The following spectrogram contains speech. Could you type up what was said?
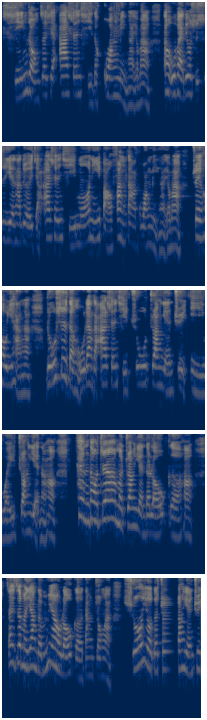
形容这些阿僧祇的光明啊，有没有？到五百六十四页，他就有讲阿僧祇摩尼宝放大光明啊，有没有？最后一行啊，如是等无量的阿僧祇诸庄严具，以为庄严了哈。看到这么庄严的楼阁哈，在这么样的妙楼阁当中啊，所有的庄严具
